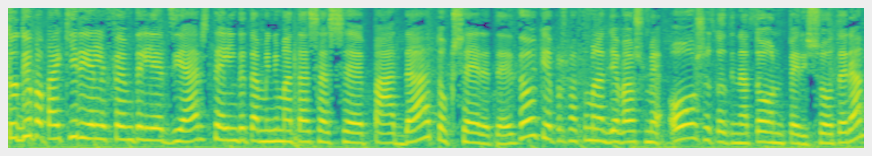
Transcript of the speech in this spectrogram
λαό. Στούντιο παπάκι realfm.gr Στέλνετε τα μηνύματά σας πάντα, το ξέρετε εδώ και προσπαθούμε να διαβάσουμε όσο το δυνατόν περισσότερα.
